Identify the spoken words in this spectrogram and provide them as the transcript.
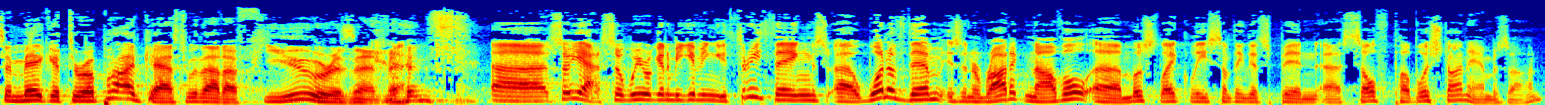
to make it through a podcast without a few resentments. Uh, so yeah, so we were going to be giving you three things. Uh, one of them is an erotic novel, uh, most likely something that's been uh, self-published on Amazon.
